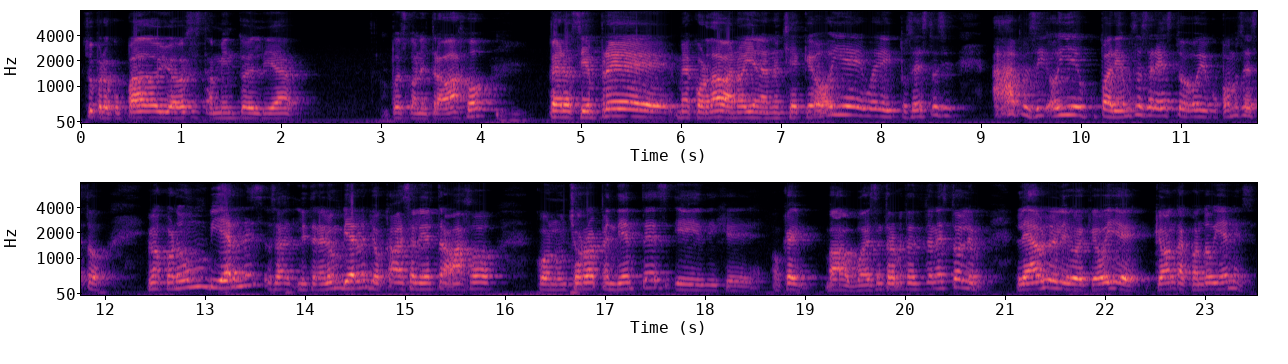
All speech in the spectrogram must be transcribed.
súper ocupado, yo a veces también todo el día, pues con el trabajo, pero siempre me acordaba, ¿no? Y en la noche que, oye, güey, pues esto sí, ah, pues sí, oye, ocuparíamos hacer esto, oye, ocupamos esto. Y me acuerdo un viernes, o sea, literal un viernes, yo acababa de salir del trabajo con un chorro de pendientes y dije, ok, va, voy a centrarme tantito en esto, le, le hablo y le digo que, oye, ¿qué onda? ¿Cuándo vienes?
